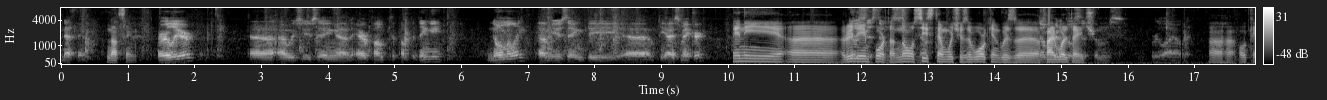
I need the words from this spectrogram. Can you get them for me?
Nothing. nothing. Earlier, uh, I was using an air pump to pump the dinghy. Normally, I'm using the uh, the ice maker. Any uh, really important? systems, No, no. system which is uh, working with uh, No high voltage. systems rely on it. Uh huh. Okay.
